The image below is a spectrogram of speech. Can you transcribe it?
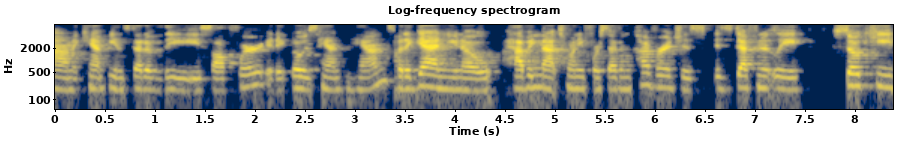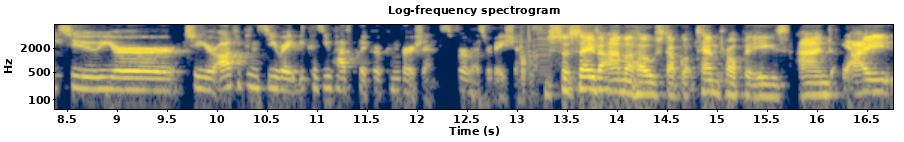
Um, it can't be instead of the software. It, it goes hand in hand. But again, you know, having that 24/7 coverage is is definitely so key to your to your occupancy rate because you have quicker conversions for reservations. So say that I'm a host, I've got 10 properties and yeah. I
